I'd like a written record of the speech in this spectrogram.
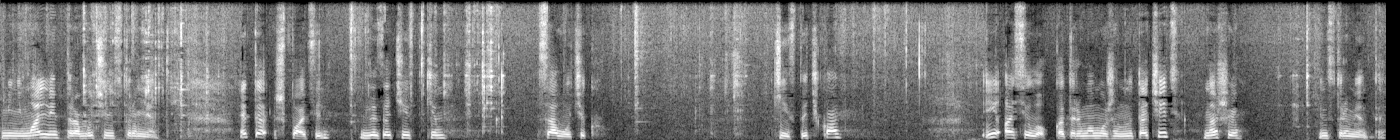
минимальный рабочий инструмент. Это шпатель для зачистки, совочек, кисточка и оселок, который мы можем наточить наши инструменты.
